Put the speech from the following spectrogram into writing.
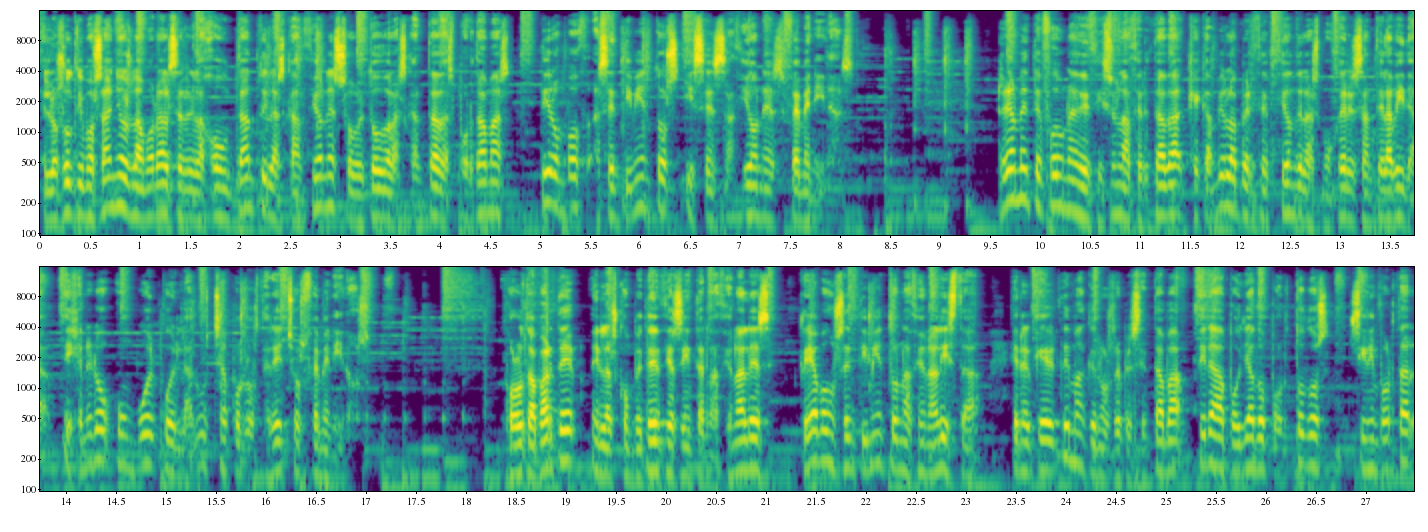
En los últimos años la moral se relajó un tanto y las canciones, sobre todo las cantadas por damas, dieron voz a sentimientos y sensaciones femeninas. Realmente fue una decisión acertada que cambió la percepción de las mujeres ante la vida y generó un vuelco en la lucha por los derechos femeninos. Por otra parte, en las competencias internacionales creaba un sentimiento nacionalista en el que el tema que nos representaba era apoyado por todos sin importar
